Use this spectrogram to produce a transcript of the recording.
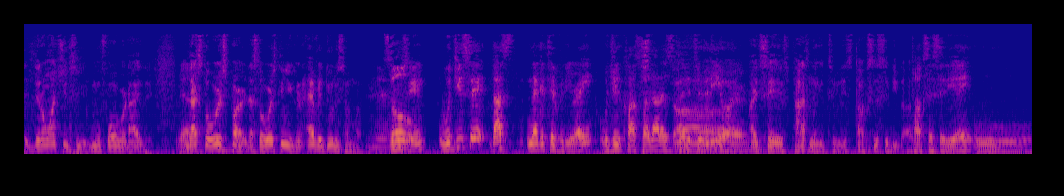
They don't want you to move forward either. Yeah. That's the worst part. That's the worst thing you can ever do to someone. Yeah. You know what So, I'm would you say that's negativity, right? Would you classify that as negativity Uh, or I'd say it's past negativity. It's toxicity, dog. toxicity, eh? Ooh,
